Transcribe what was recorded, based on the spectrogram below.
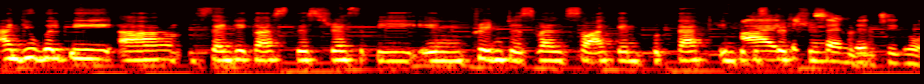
and you will be uh, sending us this recipe in print as well so i can put that in the description i can send it to you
